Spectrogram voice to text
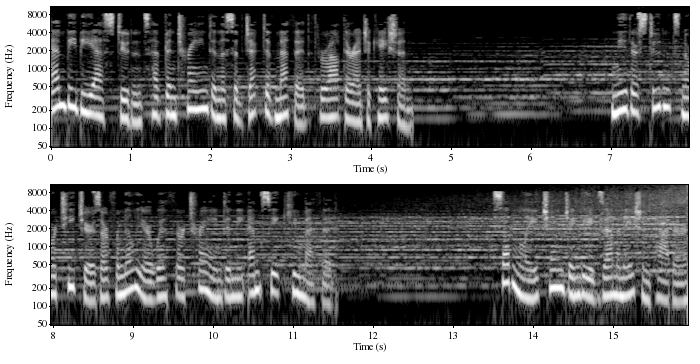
MBBS students have been trained in the subjective method throughout their education. Neither students nor teachers are familiar with or trained in the MCQ method. Suddenly changing the examination pattern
